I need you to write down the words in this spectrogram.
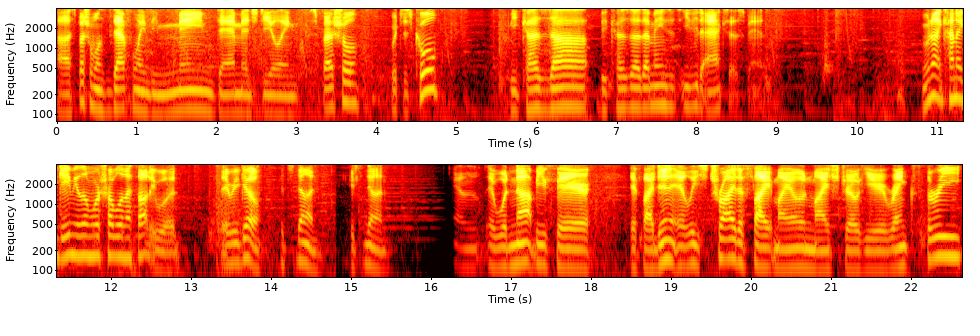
Uh, special one's definitely the main damage dealing special, which is cool because uh, because uh, that means it's easy to access, man. Moon Knight kind of gave me a little more trouble than I thought he would. There we go. It's done. It's done. And it would not be fair if I didn't at least try to fight my own Maestro here. Rank 3,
